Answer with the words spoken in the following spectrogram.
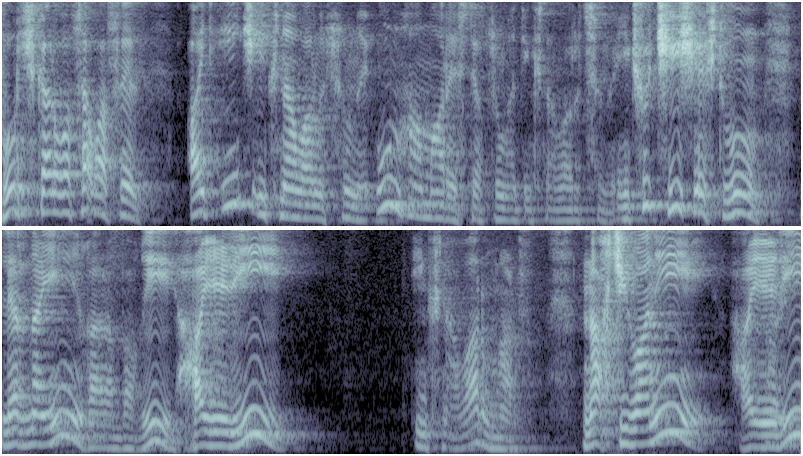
որ չկարողացավ ասել այդ ինչ ինքնավարություն է, ում համար է ստեղծում այդ ինքնավարությունը, ինչու չի շեշտվում Լեռնային Ղարաբաղի հայերի ինքնավար մարզ, Նախճիվանի հայերի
